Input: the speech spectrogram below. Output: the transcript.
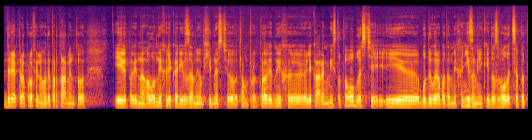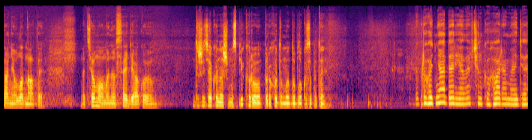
директора профільного департаменту і відповідно головних лікарів за необхідністю там про- провідних е, лікарень міста та області, і буде вироботаний механізм, який дозволить це питання владнати. На цьому у мене все. Дякую. Дуже дякую нашому спікеру. Переходимо до блоку запитань. Доброго дня, Дар'я Левченко, Гара Медіа.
